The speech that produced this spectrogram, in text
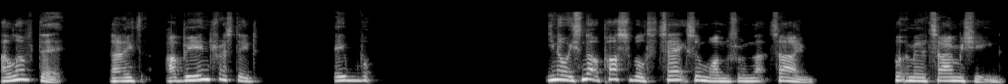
I loved it. And it, I'd be interested. It, you know, it's not possible to take someone from that time, put them in a time machine,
